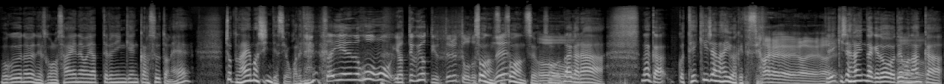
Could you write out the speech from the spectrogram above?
僕のようにこの再エネをやってる人間からするとねちょっと悩ましいんですよこれね。再エネの方もやっていくよって言ってるってことですね。そうなんですよそうなんですよ。そうだからなんかこれ敵じゃないわけですよ、はいはいはいはい、敵じゃないんだけどでもなんか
